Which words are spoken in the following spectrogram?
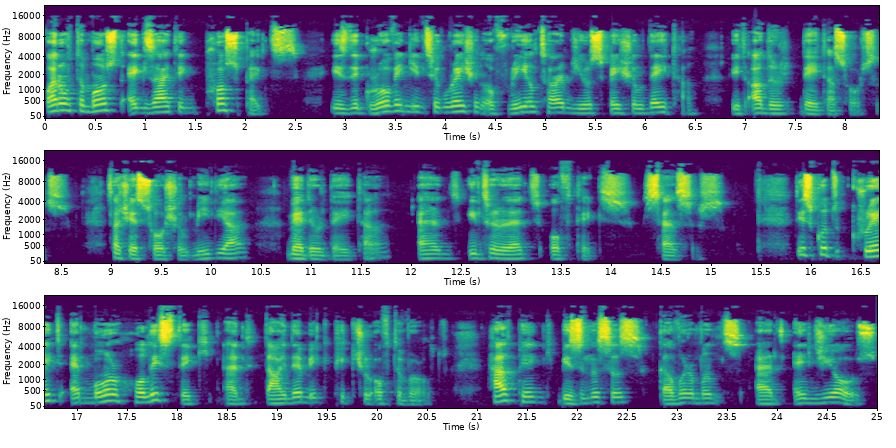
One of the most exciting prospects is the growing integration of real time geospatial data with other data sources, such as social media, weather data, and Internet of Things sensors. This could create a more holistic and dynamic picture of the world, helping businesses, governments, and NGOs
